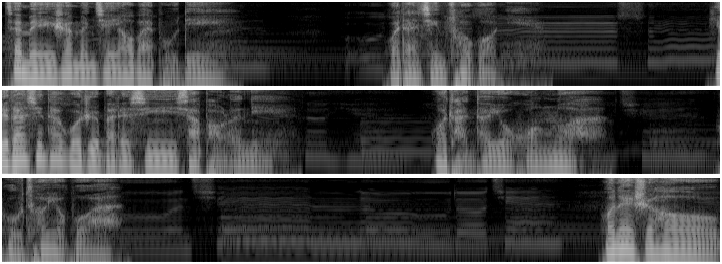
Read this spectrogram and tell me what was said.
在每一扇门前摇摆不定，我担心错过你，也担心太过直白的心意吓跑了你，我忐忑又慌乱，无措又不安。我那时候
